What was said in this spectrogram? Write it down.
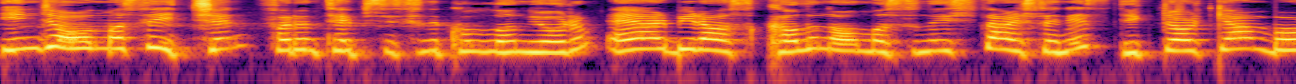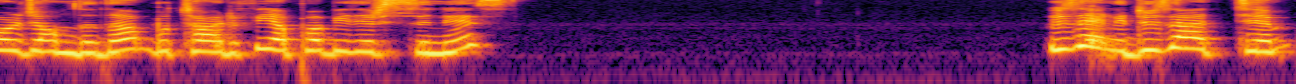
İnce olması için fırın tepsisini kullanıyorum. Eğer biraz kalın olmasını isterseniz dikdörtgen borcamda da bu tarifi yapabilirsiniz. Üzerini düzelttim.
